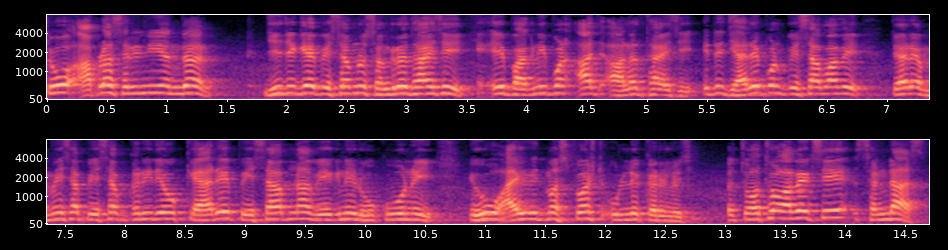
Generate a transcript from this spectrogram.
તો આપણા શરીરની અંદર જે જગ્યાએ પેશાબનો સંગ્રહ થાય છે, એ ભાગની પણ આ જ હાલત થાય છે. એટલે જ્યારે પણ પેશાબ આવે, ત્યારે હંમેશા પેશાબ કરી દેવો. ક્યારે પેશાબના વેગને રોકવો નહીં, એવું આયુર્વેદમાં સ્પષ્ટ ઉલ્લેખ કરેલો છે. ચોથો આવેગ છે સંડાસ.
